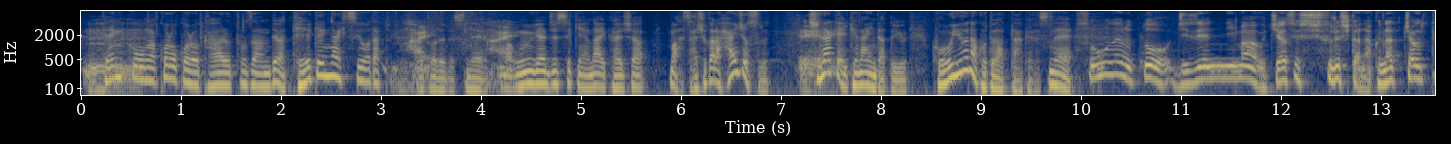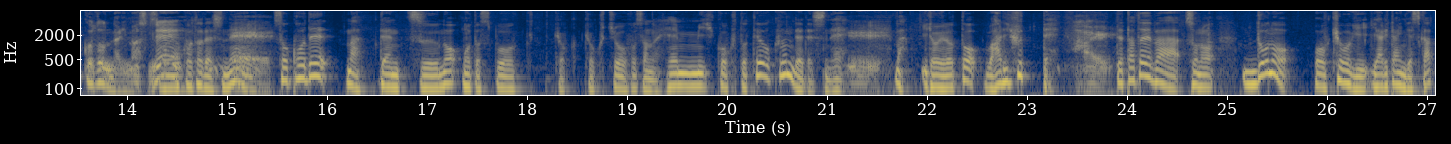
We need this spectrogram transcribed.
天候がコロコロ変わる登山では経験が必要だということで、ですね、はい。まあ、運営実績がない会社、まあ、最初から排除する、しなきゃいけないんだという、こういうようなことだったわけですね。そうなると、事前にまあ打ち合わせするしかなくなっちゃうってことになりますね。そういうことですね。えー、そこで、まあ、電通の元スポーツ局局長補佐の逸見被告と手を組んでですね、えー、まあ、いろいろと割り振って、はい、で例えばそのどの競技やりたいんですか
